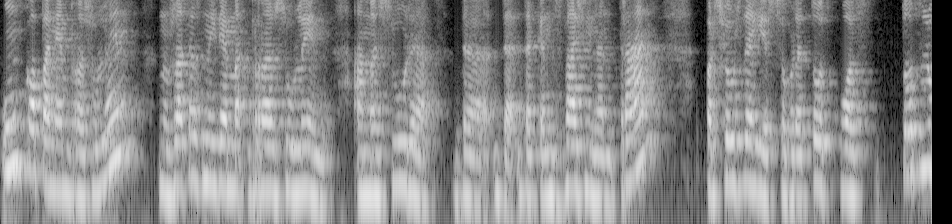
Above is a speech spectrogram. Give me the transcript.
Un cop anem resolent, Nosaltres anirem resolent a mesura de, de, de que ens vagin entrant. Per això us deia, sobretot, quals, tot el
